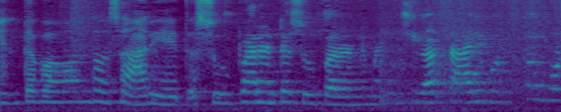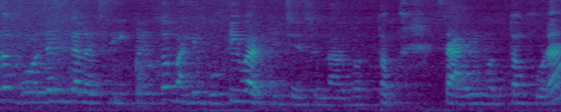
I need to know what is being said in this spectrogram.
ఎంత బాగుందో శారీ అయితే. సూపర్ అంటే సూపర్ అండి. మంచిగా శారీ మొత్తం కూడా గోల్డెన్ కలర్ సీక్వెన్స్తో మళ్ళీ బుట్టి వర్క్ ఇచ్చేస్తున్నారు మొత్తం. శారీ మొత్తం కూడా.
